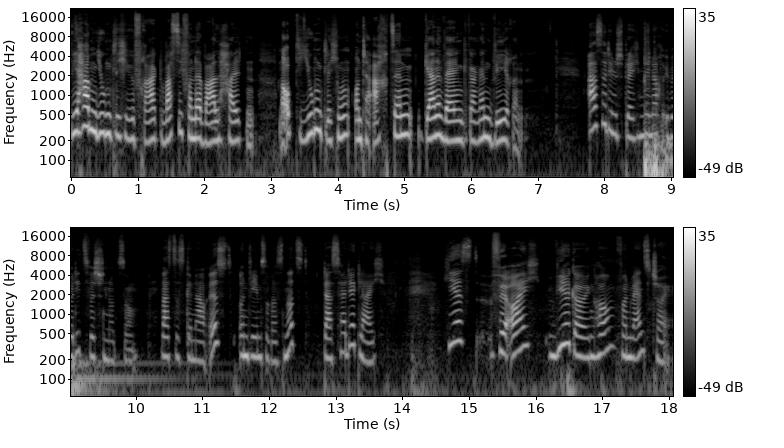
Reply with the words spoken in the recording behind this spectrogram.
Wir haben Jugendliche gefragt, was sie von der Wahl halten und ob die Jugendlichen unter 18 gerne wählen gegangen wären. Außerdem sprechen wir noch über die Zwischennutzung. Was das genau ist und wem sowas nutzt, das hört ihr gleich. Hier ist für euch We're Going Home von Vance Joy.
